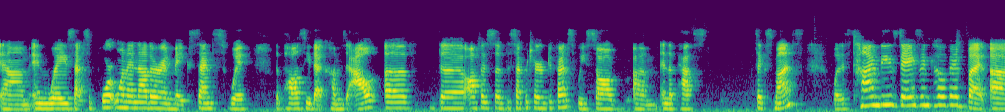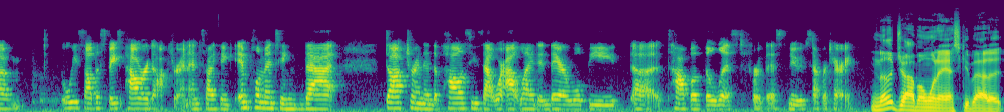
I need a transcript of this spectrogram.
um, in ways that support one another and make sense with the policy that comes out of the Office of the Secretary of Defense. We saw um, in the past six months what is time these days in COVID, but um, we saw the space power doctrine. And so I think implementing that doctrine and the policies that were outlined in there will be uh, top of the list for this new secretary. Another job I want to ask you about it,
